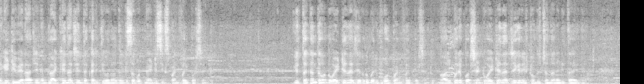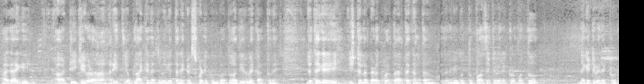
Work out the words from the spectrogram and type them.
ನೆಗೆಟಿವ್ ಎನರ್ಜಿನ ಬ್ಲ್ಯಾಕ್ ಎನರ್ಜಿ ಅಂತ ಕರಿತೀವಲ್ಲ that is about ninety six point five percent ಇರ್ತಕ್ಕಂಥ ಒಂದು ವೈಟ್ ಎನರ್ಜಿ ಇರೋದು ಬರೀ ಫೋರ್ ಪಾಯಿಂಟ್ ಫೈವ್ ಪರ್ಸೆಂಟ್ ನಾಲ್ಕೂವರೆ ಪರ್ಸೆಂಟ್ ವೈಟ್ ಎನರ್ಜಿಗೆ ಇಷ್ಟೊಂದು ಚಂದ ನಡೀತಾ ಇದೆ. ಹಾಗಾಗಿ, ಆ ಟೀಕೆಗಳ ರೀತಿಯ ಬ್ಲ್ಯಾಕ್ ಎನರ್ಜಿ ಬಗ್ಗೆ ತಲೆ ಕೆಡಿಸ್ಕೊಳ್ಳಿಕ್ಕೆ ಹೋಗಬಾರ್ದು, ಅದು ಇರಬೇಕಾಗ್ತದೆ. ಜೊತೆಗೆ ಇಷ್ಟೆಲ್ಲ ಬೆಳಕು ಬರ್ತಾ ಇರ್ತಕ್ಕಂಥ ನಿಮಗೆ ಗೊತ್ತು ಪಾಸಿಟಿವ್ ಎಲೆಕ್ಟ್ರೋಡ್ ಮತ್ತು ನೆಗೆಟಿವ್ ಎಲೆಕ್ಟ್ರೋಡ್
